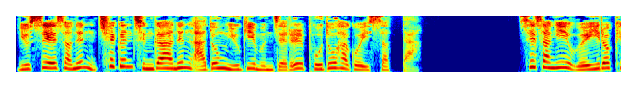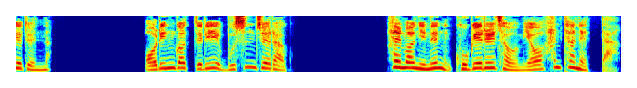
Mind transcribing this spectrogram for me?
뉴스에서는 최근 증가하는 아동 유기 문제를 보도하고 있었다. 세상이 왜 이렇게 됐나? 어린 것들이 무슨 죄라고? 할머니는 고개를 저으며 한탄했다.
